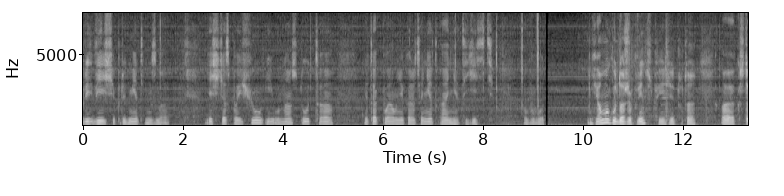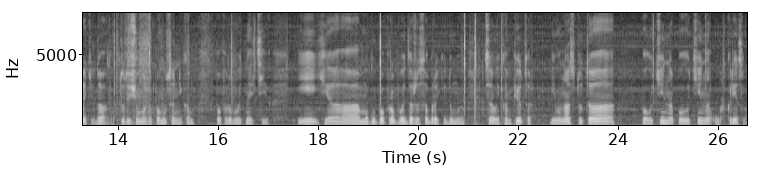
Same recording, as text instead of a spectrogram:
вещи, предметы, не знаю. Я сейчас поищу, и у нас тут, а, я так понял, мне кажется, нет. А, нет, есть. Вот. Я могу даже, в принципе, если тут... А, а, кстати, да, тут еще можно по мусорникам попробовать найти. И я могу попробовать даже собрать, я думаю, целый компьютер. И у нас тут а, паутина, паутина, ух, кресло.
